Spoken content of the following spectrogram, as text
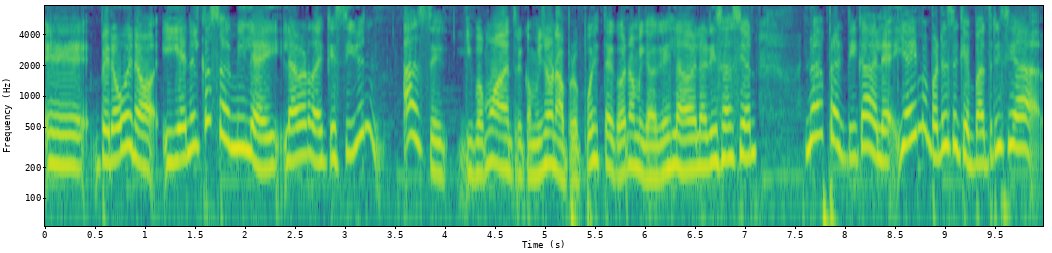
eh, pero bueno, y en el caso de Milley, la verdad es que si bien hace, y vamos a entre comillas, una propuesta económica que es la dolarización, no es practicable. Y ahí me parece que Patricia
